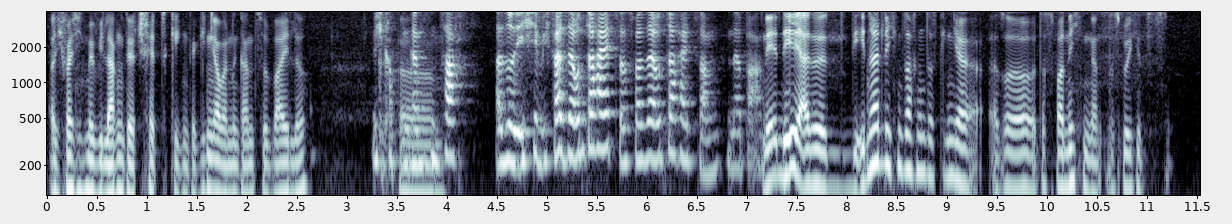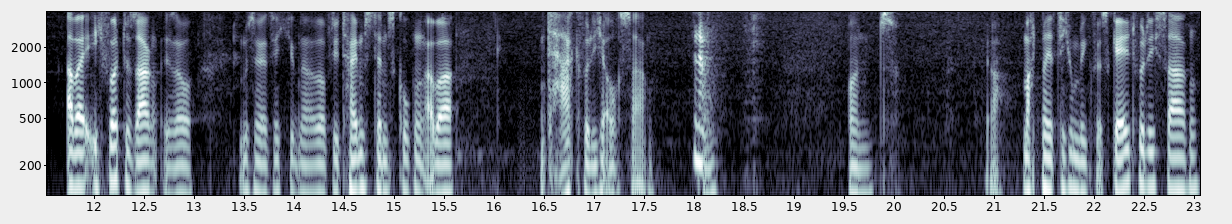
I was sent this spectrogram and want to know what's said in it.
Also ich weiß nicht mehr, wie lange der Chat ging. Der ging aber eine ganze Weile. Ich glaube, den ähm, ganzen Tag. Also ich, ich war sehr unterhaltsam, das war sehr unterhaltsam in der Bahn. Nee, nee, also die inhaltlichen Sachen, das ging ja, also das war nicht ein ganz, das würde ich jetzt, aber ich wollte sagen, also müssen wir jetzt nicht genau auf die Timestamps gucken, aber einen Tag würde ich auch sagen. Ja. ja. Und ja, macht man jetzt nicht unbedingt fürs Geld, würde ich sagen,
